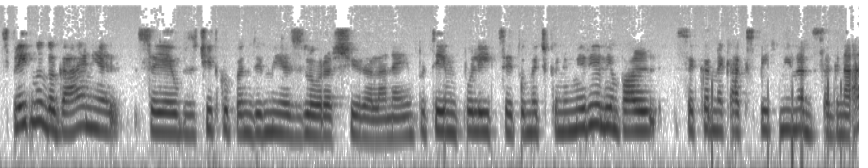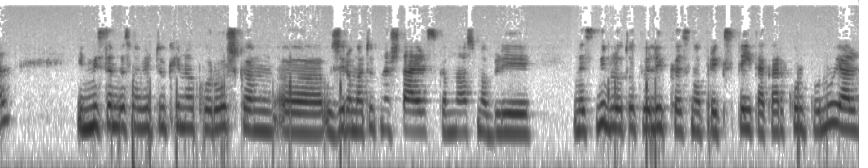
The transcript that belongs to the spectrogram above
spletno dogajanje se je v začetku pandemije zelo razširilo ne? in potem poletje se je to mečkano umirilo in pa se kar nekako spet mi nad zagnali. In mislim, da smo bili tukaj na Koroškem uh, oziroma tudi na Štajerskem, no smo bili, nas ni bilo tako veliko, ker smo prek spleta karkoli ponujali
